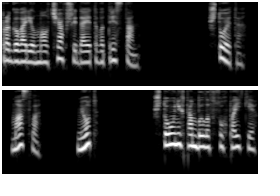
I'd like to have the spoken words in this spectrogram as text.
проговорил молчавший до этого Тристан. «Что это? Масло? Мед? Что у них там было в сухпайке?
